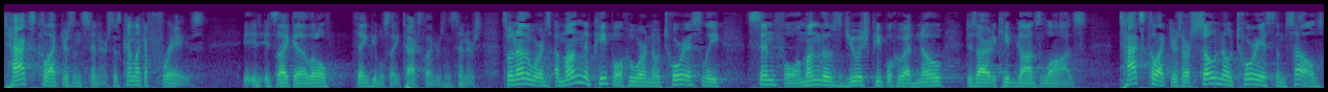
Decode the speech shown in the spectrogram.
tax collectors and sinners? It's kind of like a phrase. It's like a little thing people say, tax collectors and sinners. So, in other words, among the people who are notoriously sinful, among those Jewish people who had no desire to keep God's laws, tax collectors are so notorious themselves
